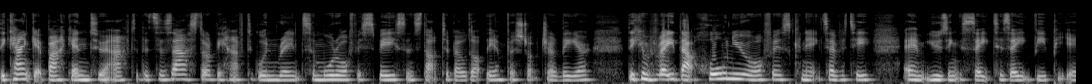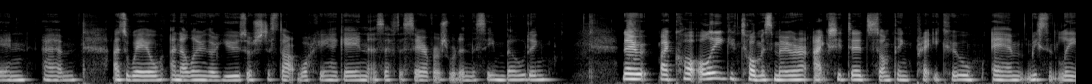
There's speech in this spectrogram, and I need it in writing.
they can't get back into it after the disaster. They have to go and rent some more office space and start to build up the infrastructure there. They can provide that whole new office connectivity um, using site to site VPN um, as well and allow their users to start working again as if the servers were in the same building. Now, my colleague Thomas Maurer actually did something pretty cool um, recently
